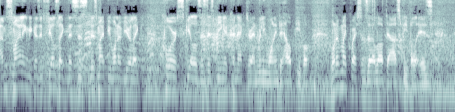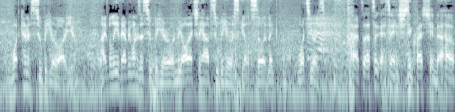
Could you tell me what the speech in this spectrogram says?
I'm smiling because it feels like this is this might be one of your like core skills is this being a connector and really wanting to help people. One of my questions that I love to ask people is what kind of superhero are you? I believe everyone is a superhero, and we all actually have superhero skills. So, like, what's yours? that's that's, a, that's an interesting question. Uh,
